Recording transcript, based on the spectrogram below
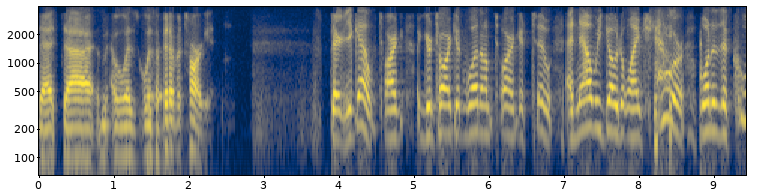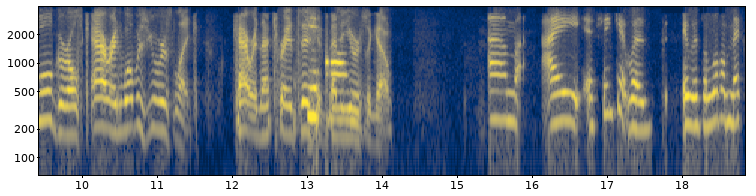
that uh, was was a bit of a target. There you go. Target, you're target one. I'm target two. And now we go to, I'm sure, one of the cool girls, Karen. What was yours like, Karen? That transition Yeah. many years ago. Um, I I think it was it was a little mix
